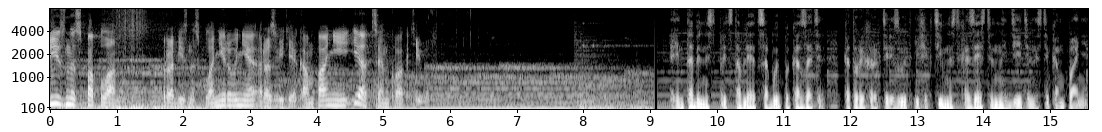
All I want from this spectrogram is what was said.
Бизнес по плану. Про бизнес-планирование, развитие компании и оценку активов. Рентабельность представляет собой показатель, который характеризует эффективность хозяйственной деятельности компании.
